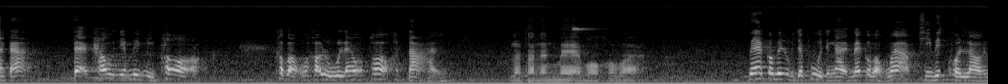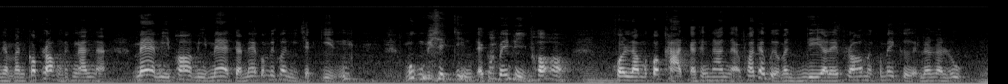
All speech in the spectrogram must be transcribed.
นะคะ แต่เขาเนี่ยไม่มีพ่อเขาบอกว่าเขารู้แล้วว่าพ่อเขาตายแล้วตอนนั้นแม่บอกเขาว่า แม่ก็ไม่รู้จะพูดยังไง แม่ก็บอกว่าชีวิตคนเราเนี่ยมันก็พร่องทั้งนั้นน่ะ แม่มีพ่อมีแม่ แต่แม่ก็ไม่ค่อยมีจะกิน มุกมีจะกิน แต่ก็ไม่มีพ่ออมคนเรามันก็ขาดกันทั้งนั้นน่ะเพราะถ้าเผื่อมันดีอะไรพร้อมมันก็ไม่เกิดแล้วล่ะลูกอื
